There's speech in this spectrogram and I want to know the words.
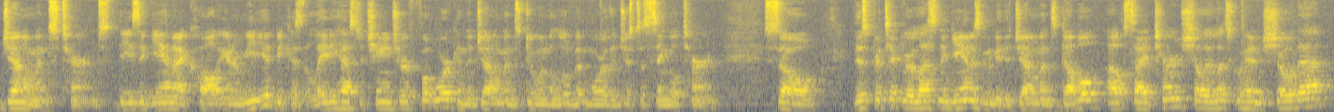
gentleman's turns. These again I call intermediate because the lady has to change her footwork and the gentleman's doing a little bit more than just a single turn. So this particular lesson again is going to be the gentleman's double outside turn. Shelley, let's go ahead and show that.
